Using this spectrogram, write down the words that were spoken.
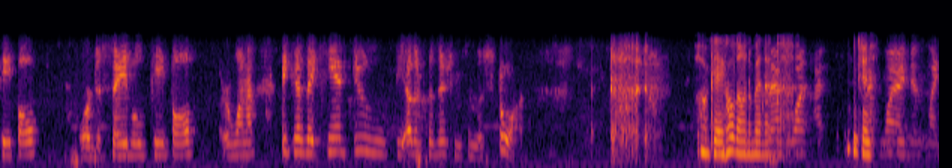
people or disabled people or whatnot because they can't do the other positions in the store. Okay, hold on a and minute. that's why I, Okay. That's why I didn't like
